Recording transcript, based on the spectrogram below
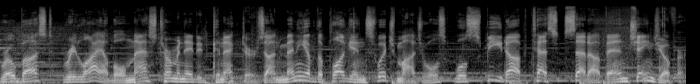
Robust, reliable, mass-terminated connectors on many of the plug-in switch modules will speed up test setup and changeover.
